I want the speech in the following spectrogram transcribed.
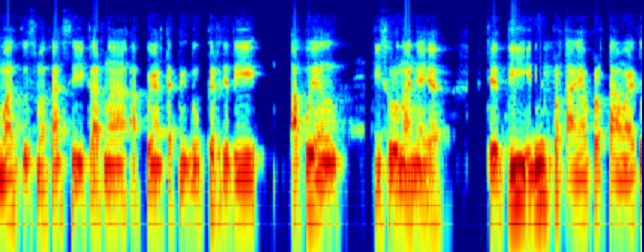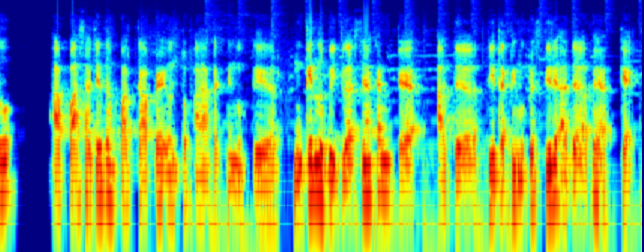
Markus, makasih karena aku yang teknik nuklir, jadi aku yang disuruh nanya ya. Jadi ini pertanyaan pertama itu apa saja tempat KP untuk anak teknik nuklir? Mungkin lebih jelasnya kan kayak ada di teknik nuklir sendiri ada apa ya? Kayak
